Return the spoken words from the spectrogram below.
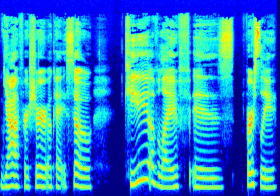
Yeah, for sure. Okay, so Qi of Life is firstly,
